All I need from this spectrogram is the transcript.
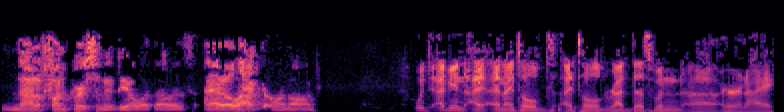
not a fun person to deal with. I was. I had a lot going on. Which, I mean, I and I told I told Red this when uh, her and I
